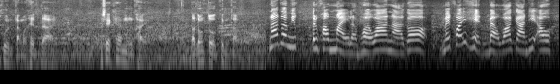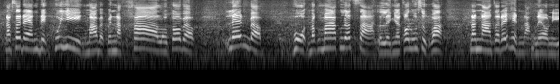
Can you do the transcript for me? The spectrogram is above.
ทุนต่างประเทศได้ ไม่ใช่แค่เมืองไทย เราต้องโตขึ้นครับ น่าจะมีเป็นความใหม่แหละเพราะว่านะก็ไม่ค่อยเห็นแบบว่าการที่เอานักแสดงเด็กผู้หญิงมาแบบเป็นนักฆ่า แล้วก็แบบเล่นแบบโหดมากๆเลือดสาดอะไรเงี้ยก็รู้สึกว่านานๆจะได้เห็นหนังแนวนี้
